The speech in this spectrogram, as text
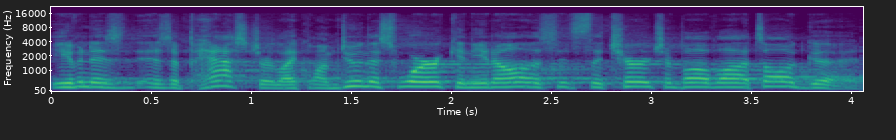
even as, as a pastor, like, well, I'm doing this work and, you know, it's, it's the church and blah, blah, it's all good.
